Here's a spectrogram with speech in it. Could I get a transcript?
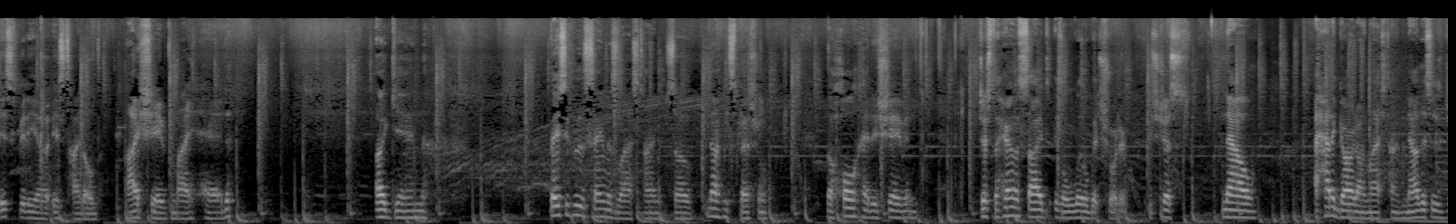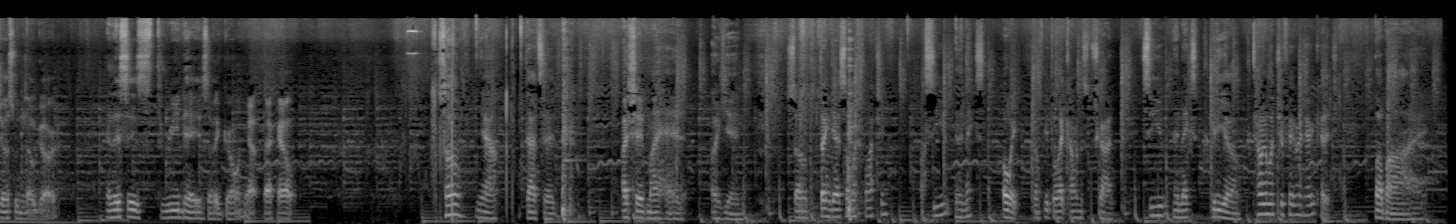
This video is titled I Shaved My Head Again. Basically the same as last time, so nothing special. The whole head is shaven. Just the hair on the sides is a little bit shorter. It's just now I had a guard on last time. Now this is just with no guard. And this is three days of it growing out back out. So yeah, that's it. I shaved my head again. So thank you guys so much for watching. I'll see you in the next. Oh wait, don't forget to like, comment, and subscribe. See you in the next video. Tell me what your favorite haircut is. Bye bye.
